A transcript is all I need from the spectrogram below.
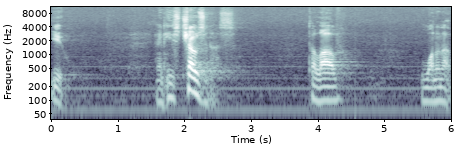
you. And He's chosen us to love one another.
